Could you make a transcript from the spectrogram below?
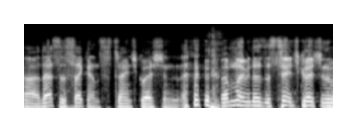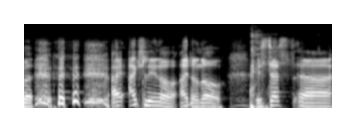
Uh, that's the second strange question. Maybe not a strange question, but I actually, you know, I don't know. It's just uh,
